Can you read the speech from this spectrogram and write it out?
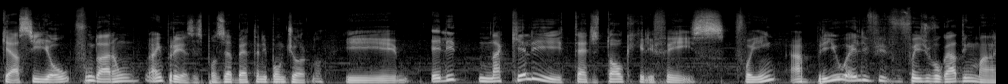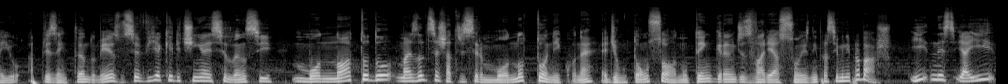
que é a CEO, fundaram a empresa. A esposa é Bethany Bongiorno. E ele, naquele TED Talk que ele fez, foi em abril, ele foi divulgado em maio, apresentando mesmo. Você via que ele tinha esse lance monótono, mas não de ser chato de ser monotônico, né? É de um tom só, não tem grandes variações nem para cima nem para baixo. E, nesse, e aí,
